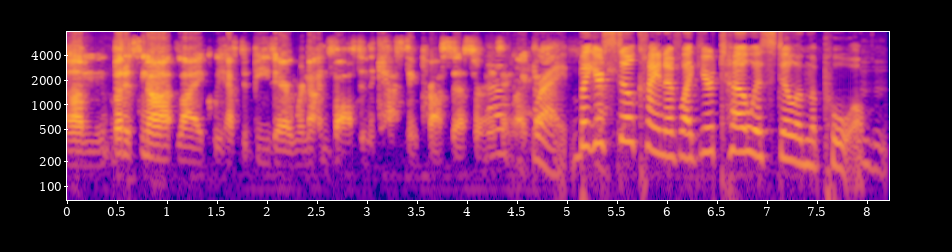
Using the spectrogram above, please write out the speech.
Um, but it's not like we have to be there. We're not involved in the casting process or anything Okay. like that. Right. But you're still kind of like your toe is still in the pool. Mhm.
